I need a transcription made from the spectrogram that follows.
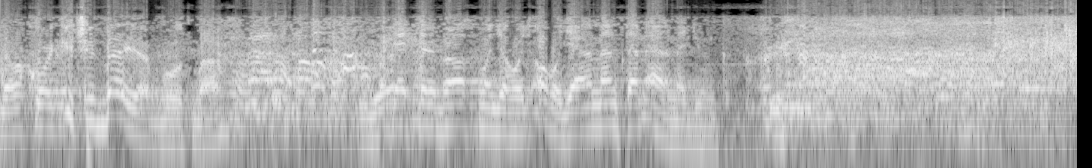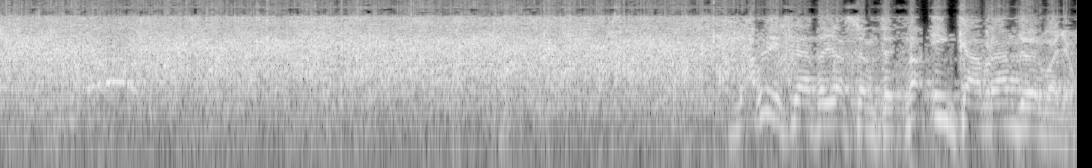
De akkor egy kicsit beljebb volt már. Vagy egyszerűen azt mondja, hogy ahogy elmentem, elmegyünk. Az is lehet, hogy azt mondta, hogy na inkább rendőr vagyok.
